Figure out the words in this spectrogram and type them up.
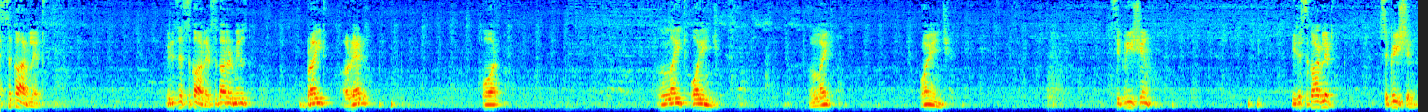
scarlet. It is a scarlet. Scarlet means bright red or light orange. Light orange. Secretion is a scarlet secretion.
